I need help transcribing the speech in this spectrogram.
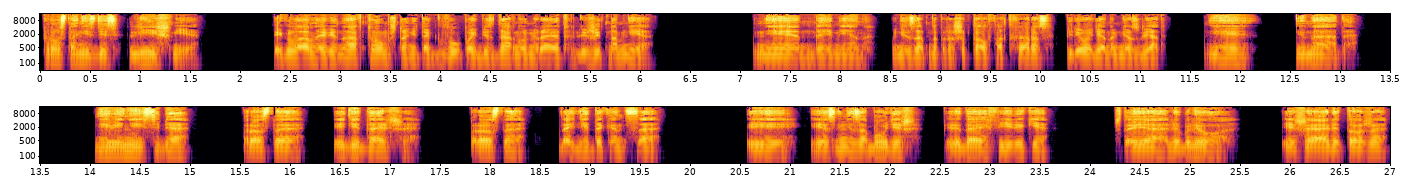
просто они здесь лишние. И главная вина в том, что они так глупо и бездарно умирают, лежит на мне. «Нет, Дэмиан», — внезапно прошептал Фатхарас, переводя на меня взгляд. «Не, не надо. Не вини себя. Просто иди дальше. Просто дойди до конца. И, если не забудешь, передай Филике, что я люблю, и Шале тоже,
